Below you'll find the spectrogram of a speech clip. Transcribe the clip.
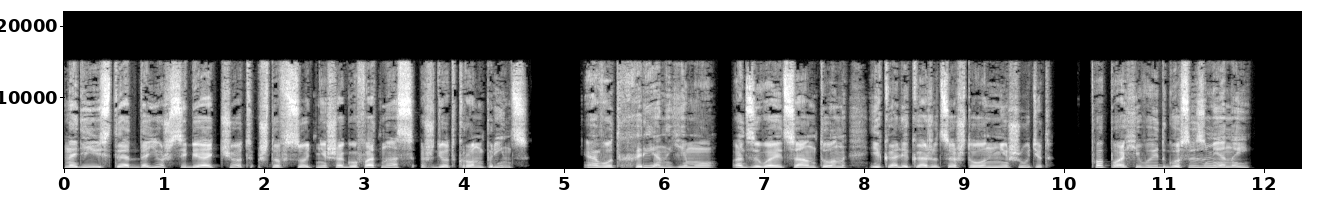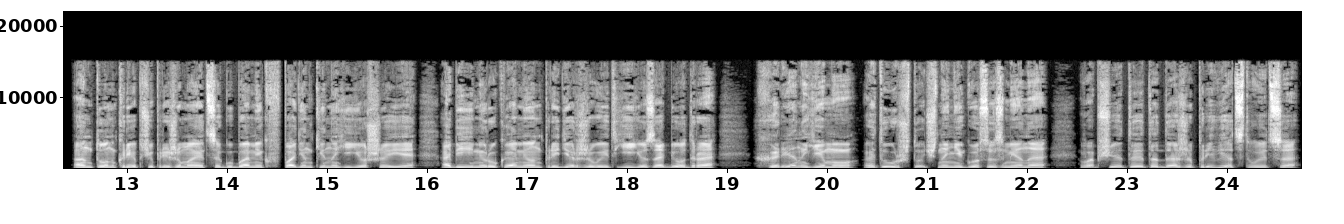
Надеюсь, ты отдаешь себе отчет, что в сотне шагов от нас ждет кронпринц. А вот хрен ему, отзывается Антон, и Кали кажется, что он не шутит. Попахивает госизменой. Антон крепче прижимается губами к впадинке на ее шее, обеими руками он придерживает ее за бедра. Хрен ему, это уж точно не госизмена. Вообще-то это даже приветствуется.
